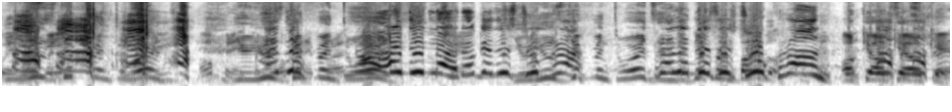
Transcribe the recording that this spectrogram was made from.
You use different words. You use different words. No, I did not. Okay, this is You use different words Brother, this is Jew Quran. Okay, okay, okay.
